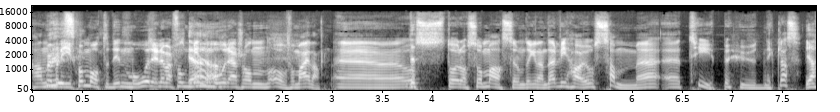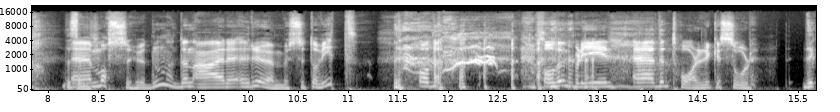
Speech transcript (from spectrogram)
han blir på en måte din mor, eller i hvert fall min mor er sånn overfor meg. da eh, Og står også og maser om det greiene der. Vi har jo samme eh, type hud, Niklas. Ja, det Eh, mossehuden den er rødmusset og hvit. Og den, og den blir eh, Den tåler ikke sol. Det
